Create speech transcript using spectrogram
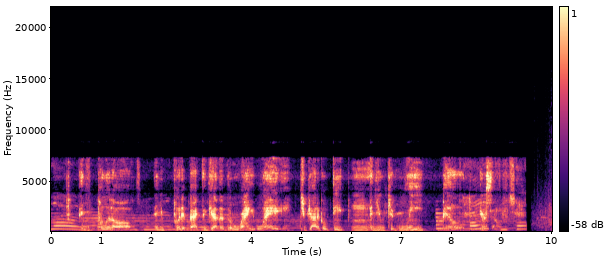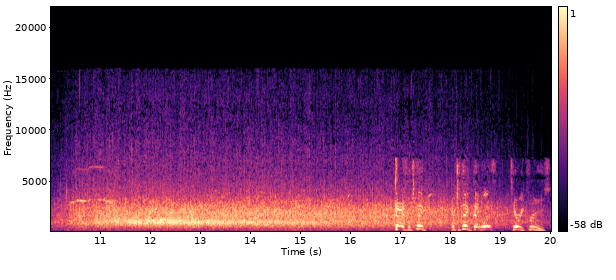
And you pull it off and you put it back together the right way. You got to go deep mm. and you can rebuild yourself. Guys, what you think? What you think? That was Terry Crews.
